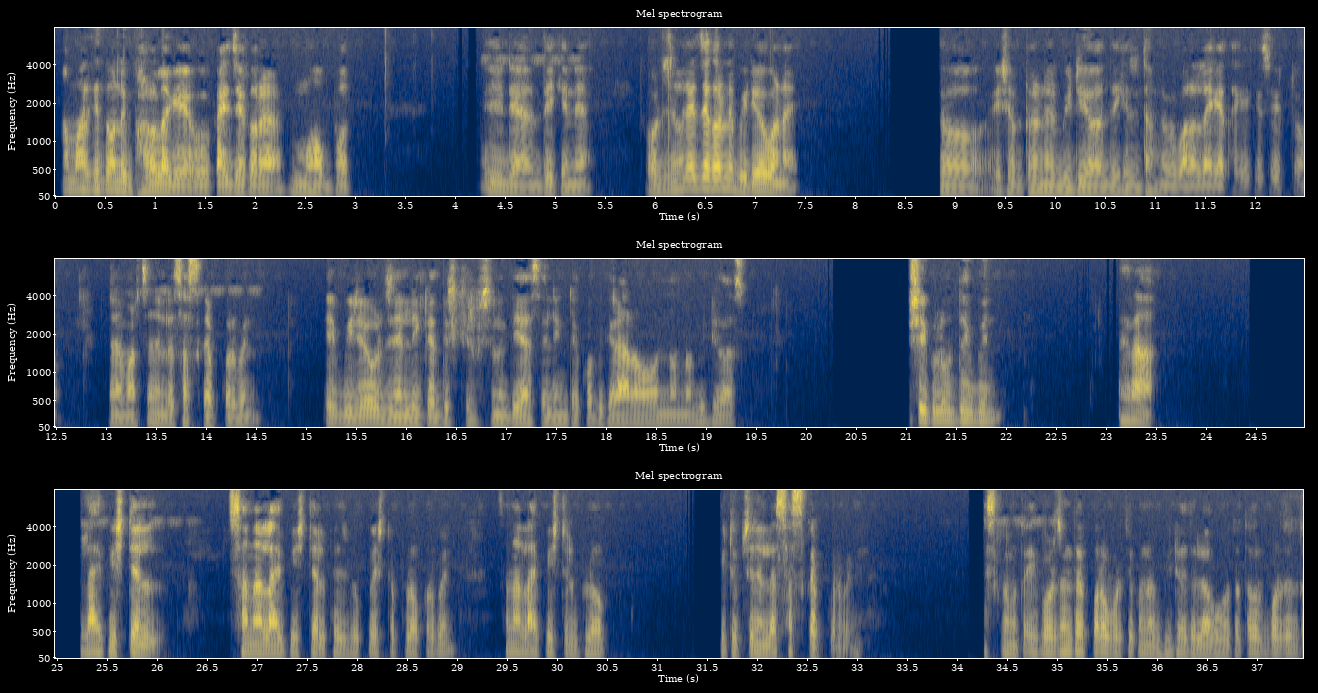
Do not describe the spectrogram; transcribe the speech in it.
আমার কিন্তু অনেক ভালো লাগে ও কাজা করা মহব্বত। এইটা দেখে নেয়। অরিজিনাল কাজা করে না ভিডিও বানায়। তো এইসব ধরনের ভিডিও দেখে যদি আপনাকে ভালো লাগে থাকে কিছু একটু আমার চ্যানেলটা সাবস্ক্রাইব করবেন। এই ভিডিওর অরিজিনাল লিঙ্কটা ডিসক্রিপশনে দিয়ে আছে লিঙ্কটা কপি করে আরও অন্য অন্য ভিডিও আছে। সেগুলো দেখবেন। এরা life style Sana life style Facebook পেজটা ফলো করবেন। Sana life style blog YouTube চ্যানেলটা সাবস্ক্রাইব করবেন। আজকের মতো এই পর্যন্ত। পরবর্তী কোনো ভিডিও দিলে অবগত তখন পর্যন্ত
